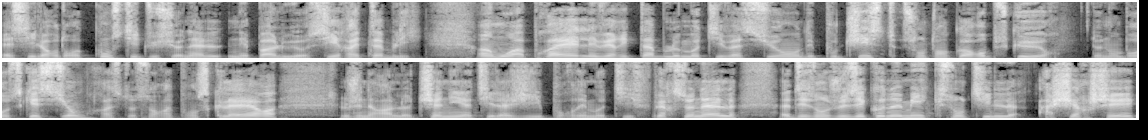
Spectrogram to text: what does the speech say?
et si l'ordre constitutionnel n'est pas lui aussi rétabli. Un mois après, les véritables motivations des putschistes sont encore obscur. De nombreuses questions restent sans réponse claire. Le général Tchani a-t-il agi pour des motifs personnels? Des enjeux économiques sont-ils à chercher?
